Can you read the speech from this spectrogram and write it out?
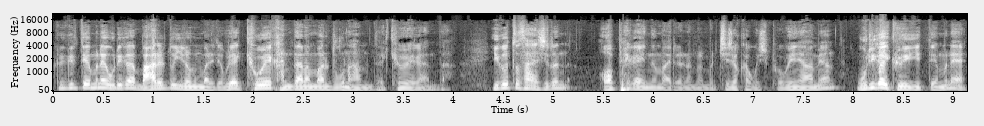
그렇기 때문에 우리가 말도 이런 말이죠. 우리가 교회 간다는 말을 누구나 합니다. 교회 간다. 이것도 사실은 어폐가 있는 말이라는 걸 지적하고 싶어요. 왜냐하면 우리가 교회이기 때문에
